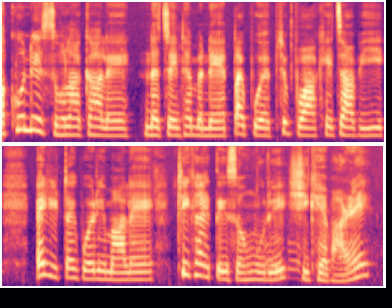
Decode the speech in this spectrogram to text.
အခုနှစ်ဇွန်လကလည်းနှစ်ကြိမ်ထက်မနည်းတိုက်ပွဲဖြစ်ပွားခဲ့ကြပြီးအဲ့ဒီတိုက်ပွဲတွေမှာလည်းထိခိုက်ဒေဆုံးမှုတွေရှိခဲ့ပါတယ်။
